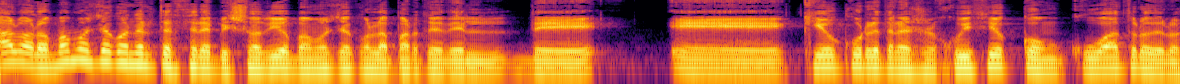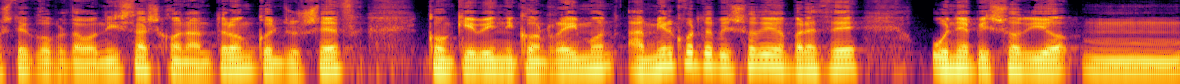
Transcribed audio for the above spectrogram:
Álvaro, vamos ya con el tercer episodio, vamos ya con la parte del, de eh, qué ocurre tras el juicio con cuatro de los cinco protagonistas, con Antron, con Joseph, con Kevin y con Raymond. A mí el cuarto episodio me parece un episodio mmm,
